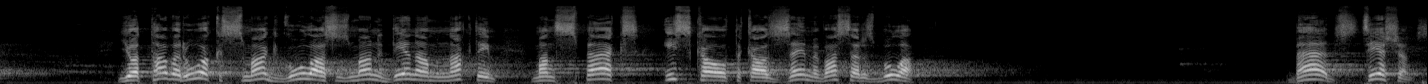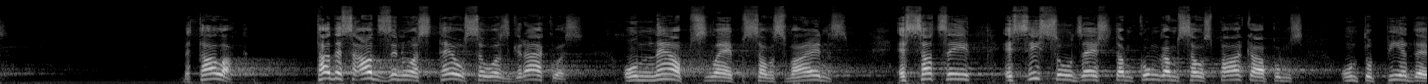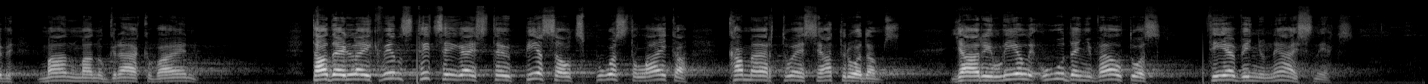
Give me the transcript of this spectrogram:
jo tava roka smagi gulās uz mani dienām un naktīm. Mans spēks izkalta kā zeme vasaras bulā. Bēdas, ciešanas. Bet tālāk, tad es atzinos tev savos grēkos un neapslēpu savas vainas. Es sacīju, es izsūdzēšu tam kungam savus pārkāpumus, un tu piedevi man manu grēku vainu. Tādēļ, lai ik viens ticīgais tevi piesauc posta laikā, kamēr tu esi atrodams, ja arī lieli ūdeņi veltos, tie viņu neaizsniegs.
